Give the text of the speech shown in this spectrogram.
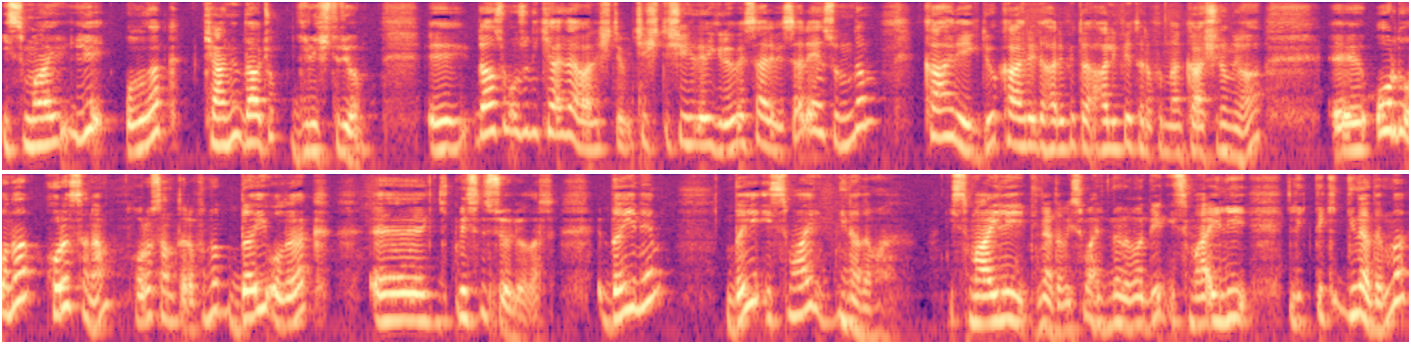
İsmaili olarak kendini daha çok geliştiriyor. E, daha sonra uzun hikayeler var işte çeşitli şehirlere giriyor vesaire vesaire. En sonunda Kahire'ye gidiyor. Kahire'de halife, halife tarafından karşılanıyor. Ee, orada ona Horasan'a, Horasan tarafına dayı olarak e, gitmesini söylüyorlar. Dayı ne? Dayı İsmail din adamı. İsmaili din adamı, İsmail din adamı değil, İsmaililikteki din adamı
